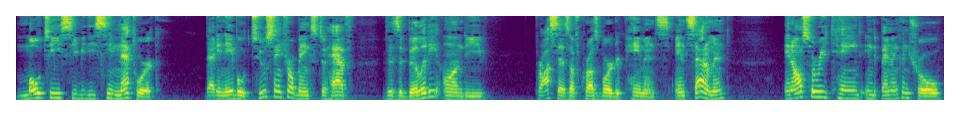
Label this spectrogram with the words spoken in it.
multi CBDC network that enabled two central banks to have visibility on the process of cross border payments and settlement, and also retained independent control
